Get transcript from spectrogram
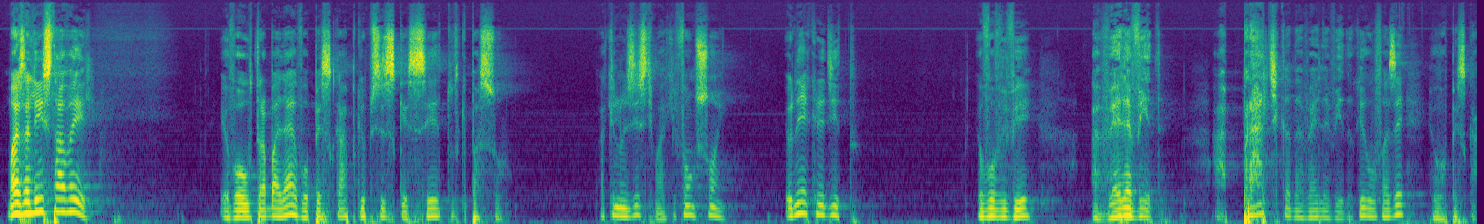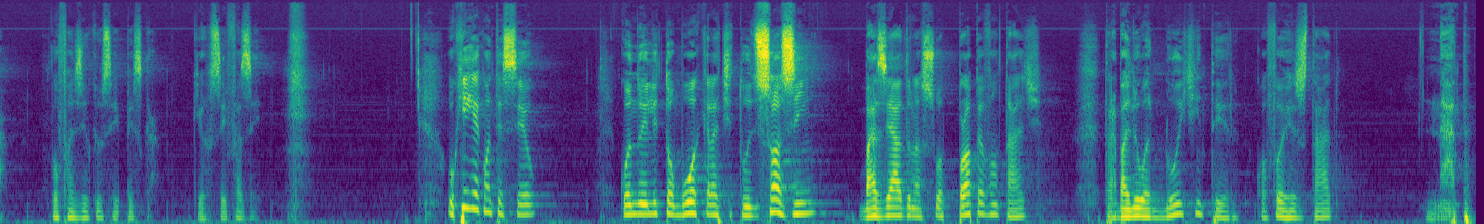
Mas ali estava ele. Eu vou trabalhar, eu vou pescar, porque eu preciso esquecer tudo que passou. Aquilo não existe mais, aquilo foi um sonho. Eu nem acredito. Eu vou viver a velha vida, a prática da velha vida. O que eu vou fazer? Eu vou pescar. Vou fazer o que eu sei pescar, o que eu sei fazer. O que, que aconteceu quando ele tomou aquela atitude sozinho, baseado na sua própria vontade, trabalhou a noite inteira. Qual foi o resultado? Nada.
